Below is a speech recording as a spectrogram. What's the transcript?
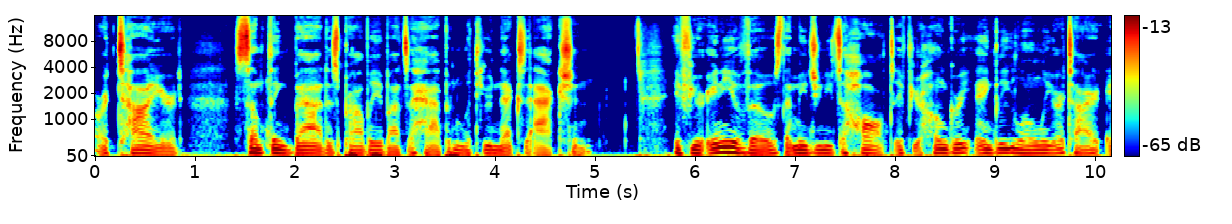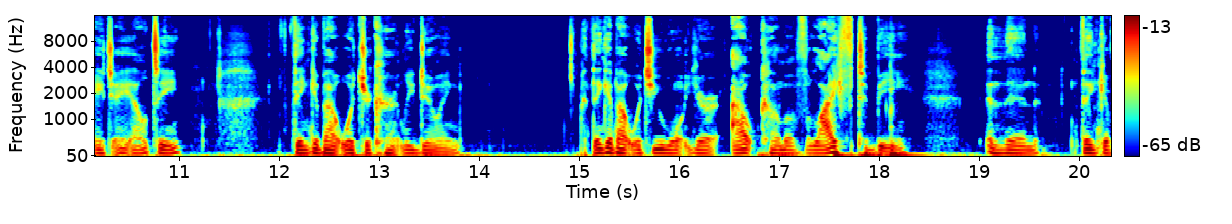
or tired, something bad is probably about to happen with your next action. If you're any of those, that means you need to halt. If you're hungry, angry, lonely, or tired, H A L T, think about what you're currently doing. Think about what you want your outcome of life to be, and then think of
